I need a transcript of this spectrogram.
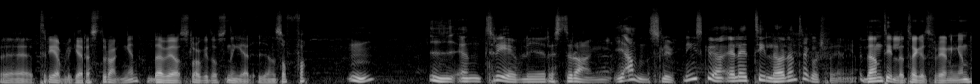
eh, trevliga restaurangen där vi har slagit oss ner i en soffa. Mm. I en trevlig restaurang i anslutning, skulle jag, eller tillhör den trädgårdsföreningen? Den tillhör Trädgårdsföreningen.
